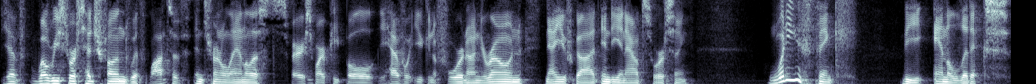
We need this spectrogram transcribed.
You have well-resourced hedge fund with lots of internal analysts, very smart people. You have what you can afford on your own. Now you've got Indian outsourcing. What do you think the analytics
